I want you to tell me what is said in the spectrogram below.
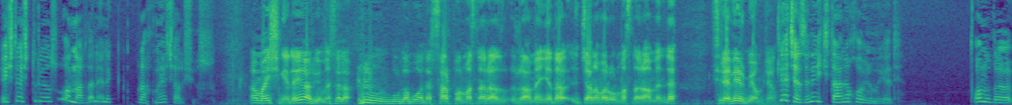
eşleştiriyoruz. Onlardan enik bırakmaya çalışıyoruz. Ama işine de yarıyor. Mesela burada bu kadar sarp olmasına ra- rağmen ya da canavar olmasına rağmen de fire vermiyor mu canım? Geçen sene iki tane koyunumu yedi. Onu da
